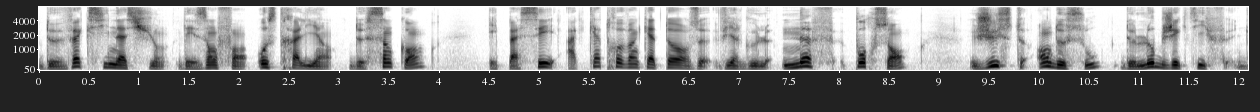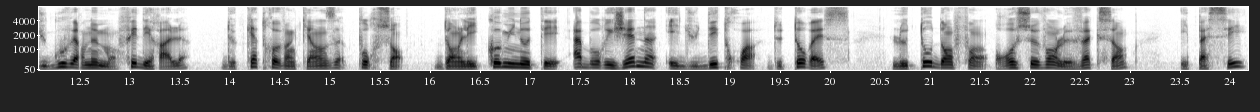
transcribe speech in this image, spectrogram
de vaccination des enfants australiens de 5 ans est passé à 94,9%, juste en dessous de l'objectif du gouvernement fédéral de 95%. Dans les communautés aborigènes et du détroit de Torres, le taux d'enfants recevant le vaccin est passé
